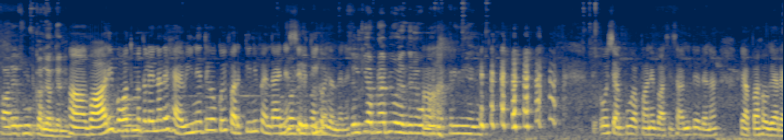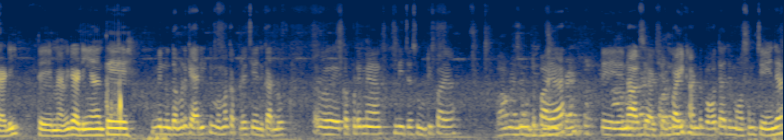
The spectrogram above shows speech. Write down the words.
ਸਾਰੇ ਸੂਟ ਕਰ ਜਾਂਦੇ ਨੇ। ਹਾਂ ਵਾਲ ਹੀ ਬਹੁਤ ਮਤਲਬ ਇਹਨਾਂ ਦੇ ਹੈਵੀ ਨੇ ਤੇ ਉਹ ਕੋਈ ਫ਼ਰਕ ਹੀ ਨਹੀਂ ਪੈਂਦਾ ਇਹਨੇ ਸਿਲਕੀ ਹੋ ਜਾਂਦੇ ਨੇ। ਸਿਲਕੀ ਆਪਣੇ ਆਪ ਹੀ ਹੋ ਜਾਂਦੇ ਨੇ ਉਹ ਕੋਈ ਚੱਕਰ ਹੀ ਨਹੀਂ ਹੈਗਾ। ਤੇ ਉਹ ਸ਼ੈਂਪੂ ਆਪਾਂ ਨੇ ਬਾਸੀ ਸਾਹਿਬ ਨੂੰ ਦੇ ਦੇਣਾ ਤੇ ਆਪਾਂ ਹੋ ਗਿਆ ਰੈਡੀ ਤੇ ਮੈਂ ਵੀ ਰੈਡੀ ਆ ਤੇ ਮੈਨੂੰ ਦਮਨ ਕਹਿ ਰਹੀ ਕਿ ਮਮਾ ਕੱਪੜੇ ਚੇਂਜ ਕਰ ਲਓ। ਅਹ ਕੱਪੜੇ ਮੈਂ ਨੀਚੇ ਸੂਟ ਹੀ ਪਾਇਆ। ਸੂਟ ਪਾਇਆ ਤੇ ਨਾਲ ਸਵੈਟ ਸ਼ਰਟ ਪਾਈ ਠੰਡ ਬਹੁਤ ਹੈ ਅੱਜ ਮੌਸਮ ਚੇਂਜ ਹੈ।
